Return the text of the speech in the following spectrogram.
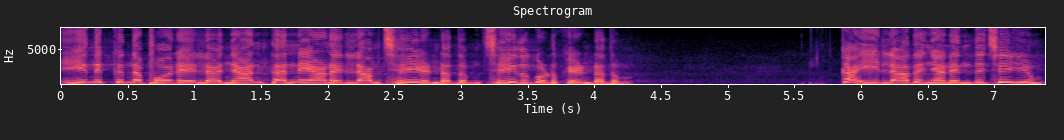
ഈ നിൽക്കുന്ന പോലെയല്ല. ഞാൻ തന്നെയാണ് എല്ലാം ചെയ്യേണ്ടതും ചെയ്തു കൊടുക്കേണ്ടതും. കൈയില്ലാതെ ഞാൻ എന്ത് ചെയ്യും?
